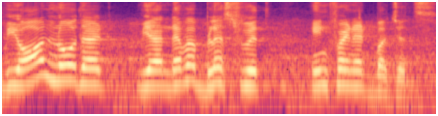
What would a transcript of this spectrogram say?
we all know that we are never blessed with infinite budgets.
